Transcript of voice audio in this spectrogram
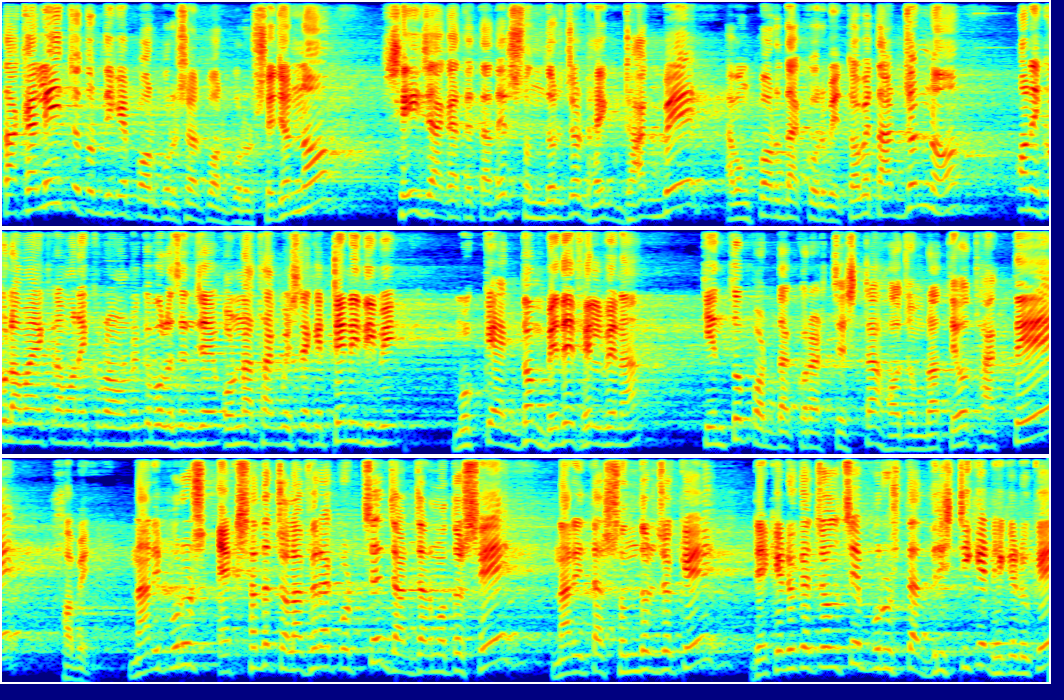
তাকালেই চতুর্দিকে পরপুরুষ আর পরপুরুষ। সেজন্য সেই জায়গাতে তাদের সৌন্দর্য ঢেক ঢাকবে এবং পর্দা করবে। তবে তার জন্য অনেক ওলামা একরাম, অনেক অনেকে বলেছেন যে, ওড়না থাকবে, সেটাকে টেনে দিবে। মুখকে একদম বেঁধে ফেলবে না, কিন্তু পর্দা করার চেষ্টা হজমরাতেও থাকতে হবে। নারী পুরুষ একসাথে চলাফেরা করছে, যার যার মতো সে নারী তার সৌন্দর্যকে ঢেকে ঢুকে চলছে, পুরুষ তার দৃষ্টিকে ঢেকে ঢুকে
